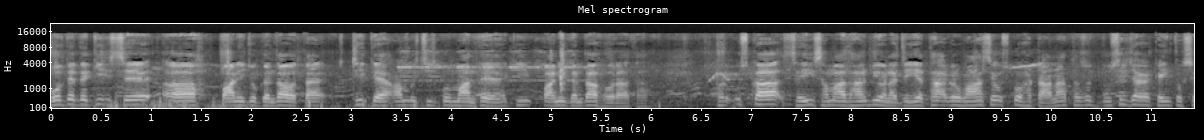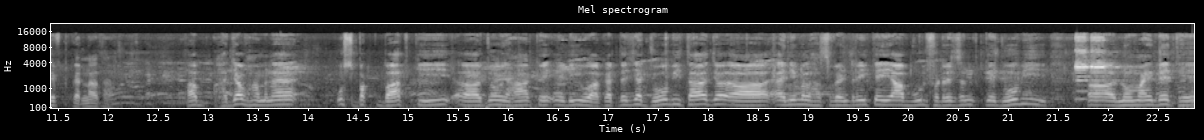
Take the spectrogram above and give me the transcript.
बोलते थे कि इससे पानी जो गंदा होता है, ठीक है, हम इस चीज़ को मानते हैं कि पानी गंदा हो रहा था। पर उसका सही समाधान भी होना चाहिए था। अगर वहाँ से उसको हटाना था तो दूसरी जगह कहीं तो शिफ्ट करना था। अब जब हमने उस बात की जो यहाँ के एडी हुआ करते या जो भी था, जो एनिमल हस्बेंड्री के या बूल फेडरेशन के जो भी नुमाइंदे थे,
